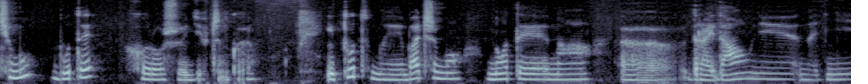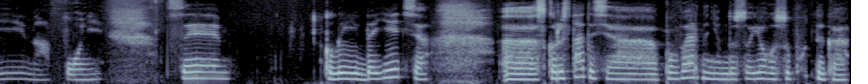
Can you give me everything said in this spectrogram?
чому бути хорошою дівчинкою. І тут ми бачимо ноти на е, драйдауні, на дні, на фоні. Це коли їй вдається е, скористатися поверненням до свого супутника,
